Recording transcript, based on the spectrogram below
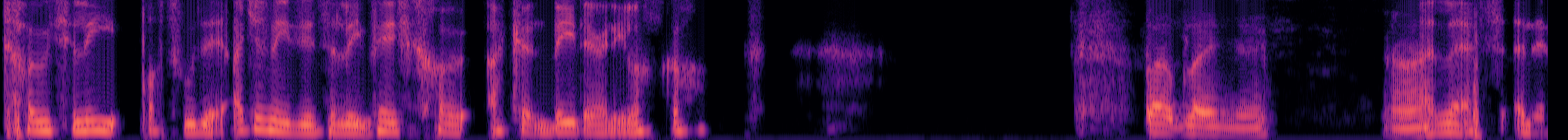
Totally bottled it. I just needed to leave Heathcote. I couldn't be there any longer. Don't blame you. I left and then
